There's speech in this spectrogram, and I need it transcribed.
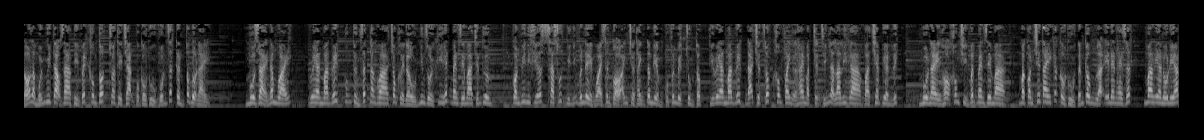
đó là mối nguy tạo ra tỷ vết không tốt cho thể trạng của cầu thủ vốn rất cần tốc độ này. Mùa giải năm ngoái, Real Madrid cũng từng rất thăng hoa trong khởi đầu nhưng rồi khi hết Benzema chấn thương, còn Vinicius sa sút vì những vấn đề ngoài sân cỏ anh trở thành tâm điểm của phân biệt chủng tộc thì Real Madrid đã trượt dốc không phanh ở hai mặt trận chính là La Liga và Champions League. Mùa này họ không chỉ mất Benzema mà còn chia tay các cầu thủ tấn công là Eden Hazard, Mariano Diaz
